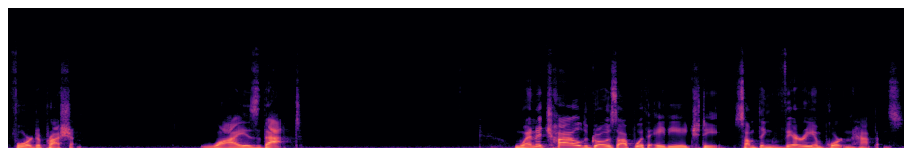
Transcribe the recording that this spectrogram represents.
for depression. Why is that? When a child grows up with ADHD, something very important happens.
